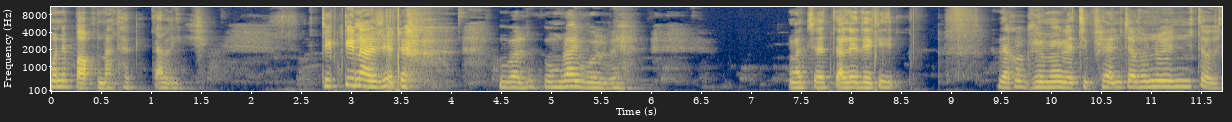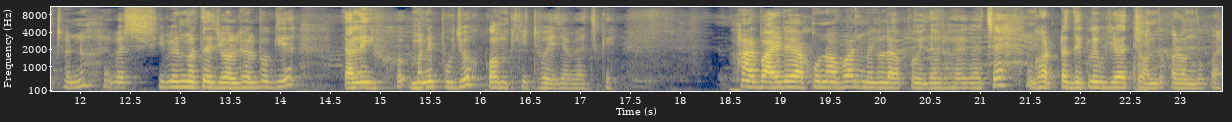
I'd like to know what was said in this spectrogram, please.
মনে পাপ না থাকে তাহলেই ঠিক কি না সেটা? বলো, তোমরাই বলবে। আচ্ছা তাহলে দেখি। দেখো, ঘেমে গেছি, ফ্যান চালানো তো জন্য। এবার শিবের মাথায় জল ঢালবো গিয়ে, তাহলেই মানে পুজো কমপ্লিট হয়ে যাবে আজকে। আর বাইরে এখন আবার মেঘলা ওয়েদার হয়ে গেছে। ঘরটা দেখলে বুঝে যাচ্ছে অন্ধকার অন্ধকার।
